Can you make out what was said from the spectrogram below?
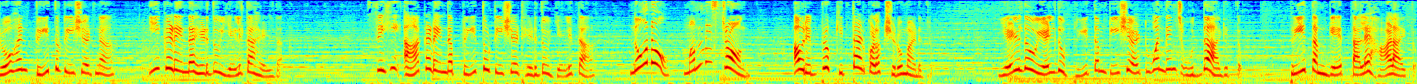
ರೋಹನ್ ಪ್ರೀತು ಟೀ ಶರ್ಟ್ನ ಈ ಕಡೆಯಿಂದ ಹಿಡಿದು ಎಳಿತಾ ಹೇಳ್ದ. ಸಿಹಿ ಆ ಕಡೆಯಿಂದ ಪ್ರೀತು ಟೀ ಶರ್ಟ್ ಹಿಡಿದು ಎಳಿತಾ, ನೋ ನೋ, ಮಮ್ಮಿ ಸ್ಟ್ರಾಂಗ್. ಅವರಿಬ್ರು ಕಿತ್ತಾಡ್ಕೊಳಕ್ ಶುರು ಮಾಡಿದ್ರು. ಎಳ್ದು ಎಳ್ದು ಪ್ರೀತಮ್ ಟೀ ಶರ್ಟ್ ಒಂದಿಂಚ್ ಉದ್ದ ಆಗಿತ್ತು. ಪ್ರೀತಮ್ಗೆ ತಲೆ ಹಾಳಾಯ್ತು.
